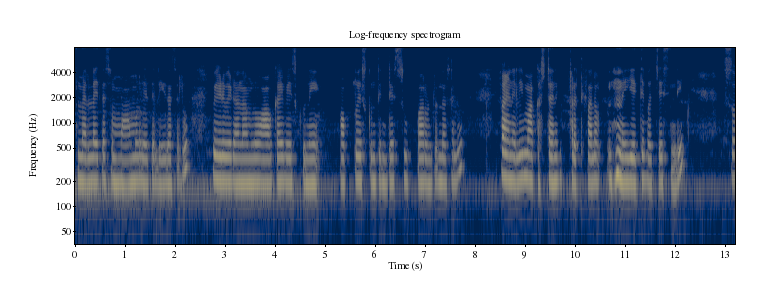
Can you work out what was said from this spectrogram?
స్మెల్ అయితే అసలు మామూలుగా అయితే లేదు అసలు. వేడి వేడి అన్నంలో ఆవకాయ వేసుకుని పప్పు వేసుకుని తింటే సూపర్ ఉంటుంది అసలు. ఫైనలీ మా కష్టానికి ప్రతిఫలం నెయ్యి అయితే వచ్చేసింది. సో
